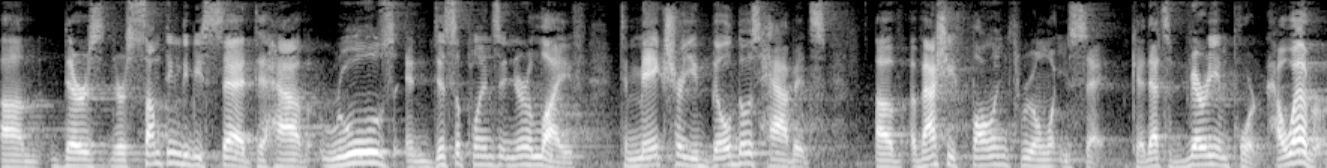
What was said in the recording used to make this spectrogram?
Um, there's, there's something to be said to have rules and disciplines in your life to make sure you build those habits of, of actually following through on what you say. Okay, that's very important. However,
